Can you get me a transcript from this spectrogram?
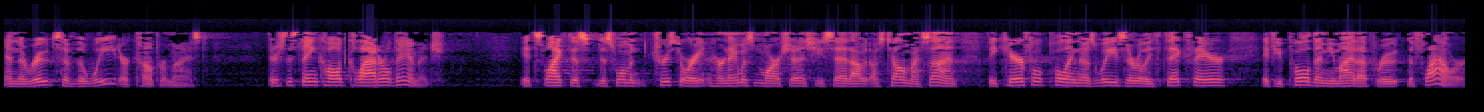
and the roots of the wheat are compromised. There's this thing called collateral damage. It's like this, this woman, true story, her name was Marcia, and she said, I was telling my son, be careful pulling those weeds. They're really thick there. If you pull them, you might uproot the flower.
